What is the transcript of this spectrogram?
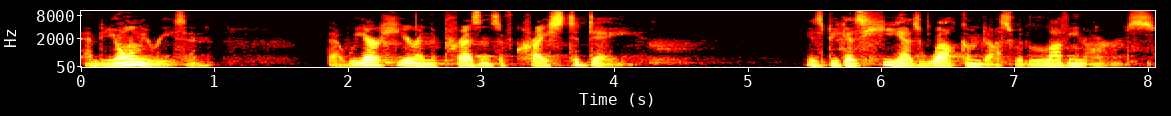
And the only reason that we are here in the presence of Christ today is because he has welcomed us with loving arms.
